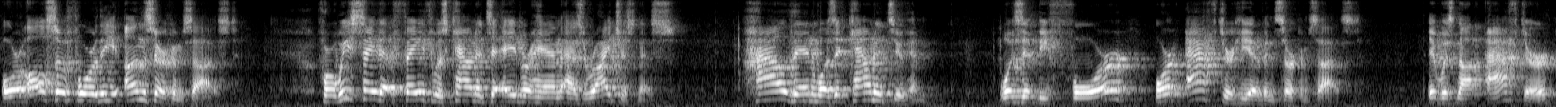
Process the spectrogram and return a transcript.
or also for the uncircumcised? For we say that faith was counted to Abraham as righteousness. How then was it counted to him? Was it before or after he had been circumcised? It was not after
